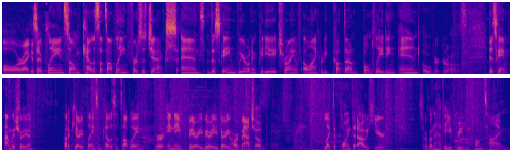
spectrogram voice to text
Or I guess I'm playing some Kalista top lane versus Jax, and this game we're running PTA, Triumph, Alacrity, Cutdown, Bone Plating, and Overgrowth. This game, I'm going to show you how to carry playing some Kalista top lane. We're in a very, very, very hard matchup. I'd like to point that out here. So we're going to have a really fun time.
